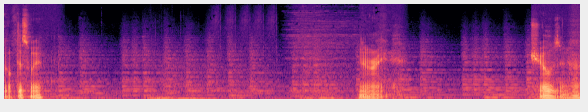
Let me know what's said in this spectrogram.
Go up this way. Alright. Chosen, huh?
